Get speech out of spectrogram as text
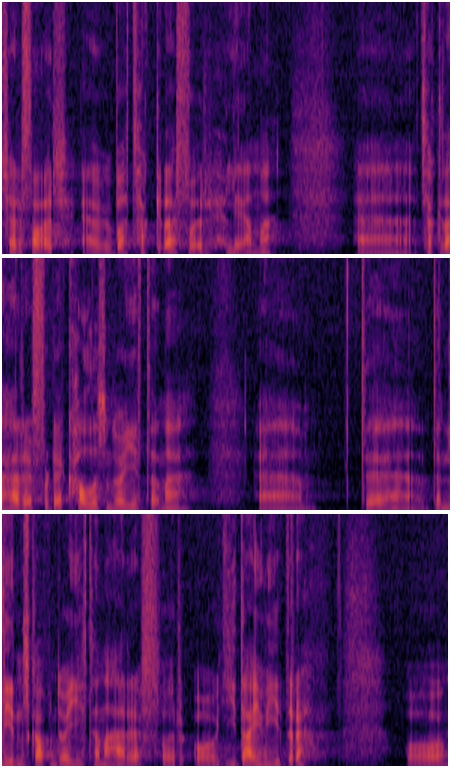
Kjære far, jeg vil bare takke deg for Helene. Eh, takke deg, Herre, for det kallet som du har gitt henne. Eh, det, den lidenskapen du har gitt henne, Herre, for å gi deg videre. Og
